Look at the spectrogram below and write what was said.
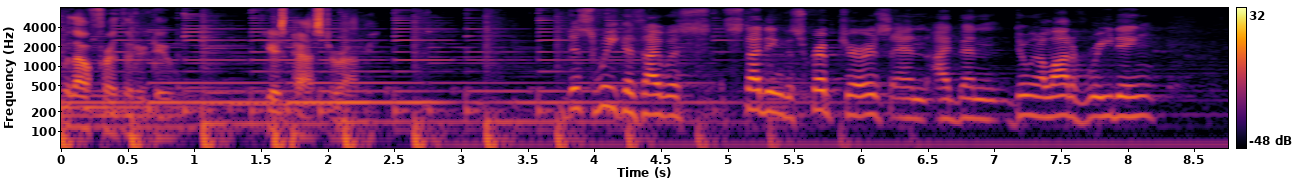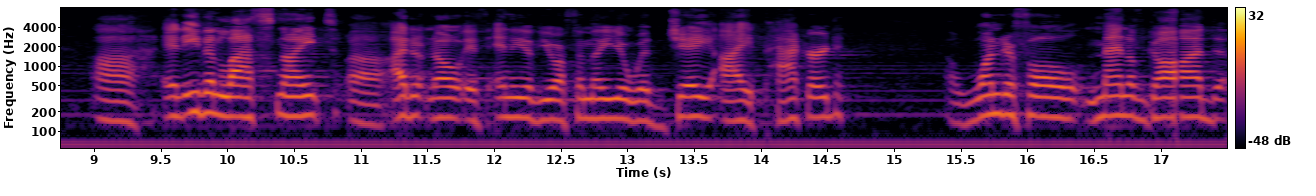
without further ado, here's Pastor Robbie. This week, as I was studying the scriptures, and I've been doing a lot of reading, uh, and even last night, uh, I don't know if any of you are familiar with J.I. Packer, a wonderful man of God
